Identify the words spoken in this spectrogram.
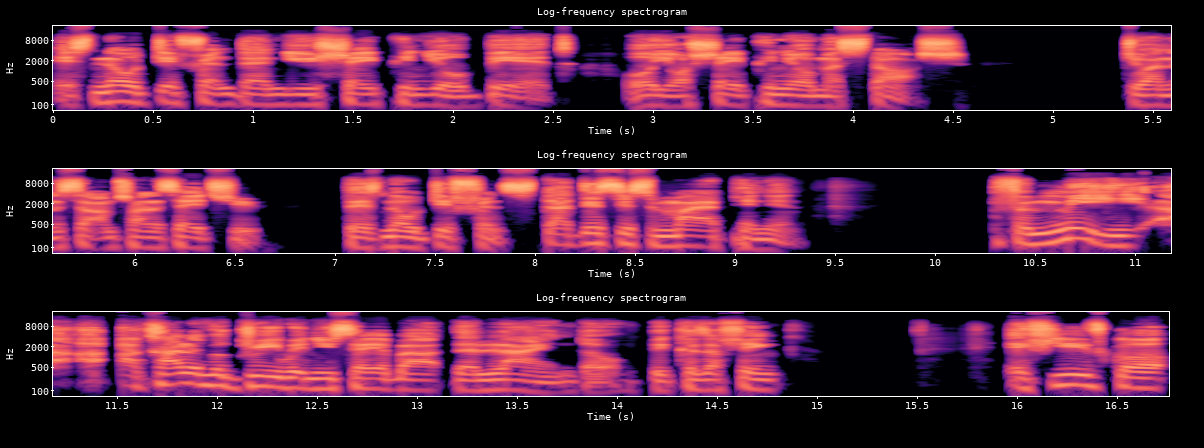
It's no different than you shaping your beard or you're shaping your mustache. Do you understand what I'm trying to say to you? There's no difference. That this is my opinion. For me, I, I kind of agree when you say about the line though, because I think if you've got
